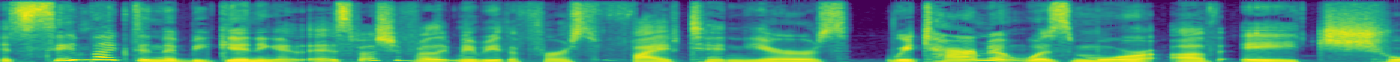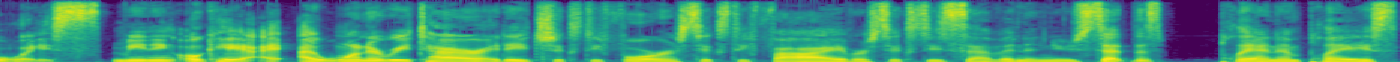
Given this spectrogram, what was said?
It seemed like in the beginning, especially for like maybe the first five ten years, retirement was more of a choice. Meaning, okay, I, I want to retire at age 64 or 65 or 67, and you set this plan in place.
